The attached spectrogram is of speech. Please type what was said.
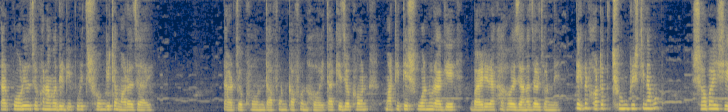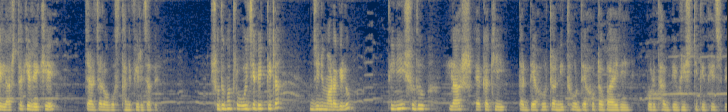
তারপরেও যখন আমাদের বিপরীত সঙ্গীটা মারা যায় তার যখন দাফন কাফন হয়, তাকে যখন মাটিতে শোয়ানোর আগে বাইরে রাখা হয় জানাজার জন্যে, দেখবেন হঠাৎ ঝুম বৃষ্টি নামক, সবাই সেই লাশটাকে রেখে যার যার অবস্থানে ফিরে যাবে। শুধুমাত্র ওই যে ব্যক্তিটা যিনি মারা গেল তিনিই শুধু লাশ একাকী, তার দেহটা নিথর দেহটা বাইরে পড়ে থাকবে, বৃষ্টিতে ভেজবে।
